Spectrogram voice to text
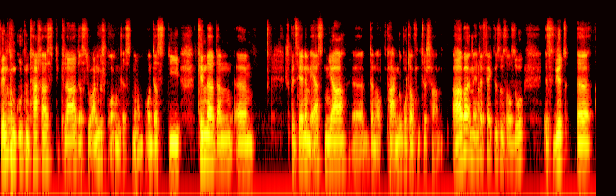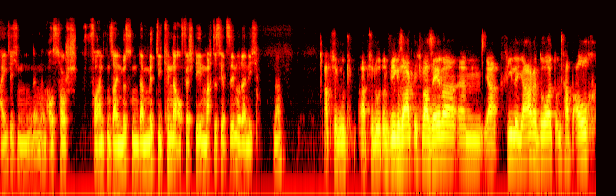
wenn du einen guten Tag hast, klar, dass du angesprochen wirst. Ne? Und dass die Kinder dann ähm, speziell im ersten Jahr äh, dann auch ein paar Angebote auf dem Tisch haben. Aber im Endeffekt ist es auch so, es wird äh, eigentlich ein, ein, Austausch vorhanden sein müssen, damit die Kinder auch verstehen, macht es jetzt Sinn oder nicht. Ne? Absolut, absolut. Und wie gesagt, ich war selber ähm, ja, viele Jahre dort und habe auch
